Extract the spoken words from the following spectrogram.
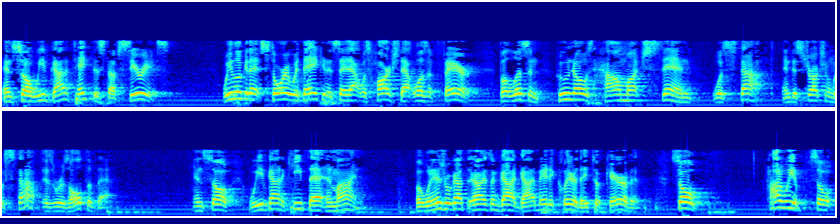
And so we've got to take this stuff serious. We look at that story with Achan and say that was harsh, that wasn't fair. But listen, who knows how much sin was stopped, and destruction was stopped as a result of that. And so we've got to keep that in mind. But when Israel got their eyes on God, God made it clear they took care of it. So how do we so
